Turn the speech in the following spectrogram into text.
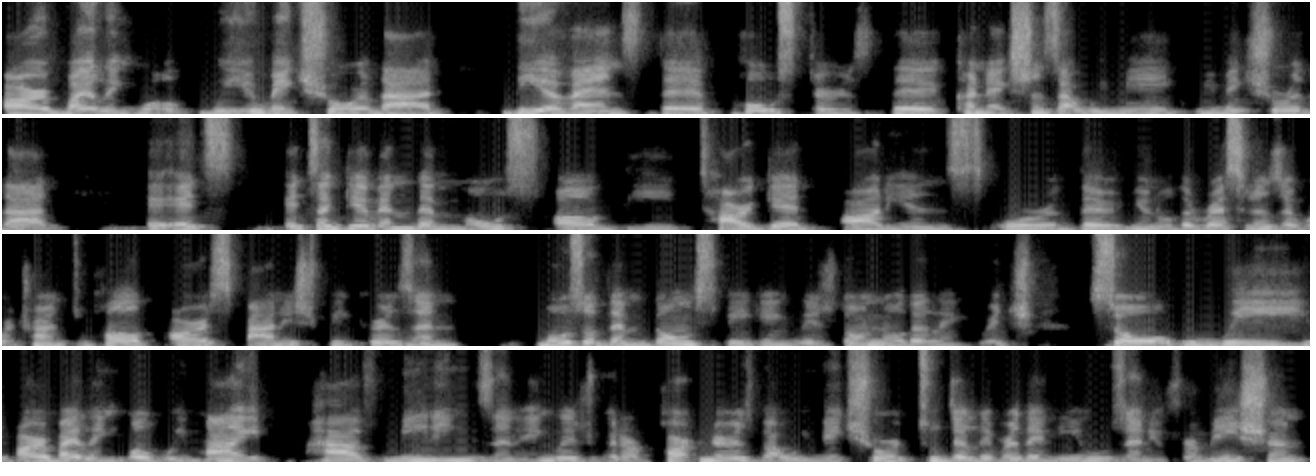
are bilingual. We make sure that the events, the posters, the connections that we make, we make sure that it's it's a given that most of the target audience or the you know the residents that we're trying to help are Spanish speakers and most of them don't speak English, don't know the language. So we are bilingual. We might have meetings in English with our partners, but we make sure to deliver the news and information,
